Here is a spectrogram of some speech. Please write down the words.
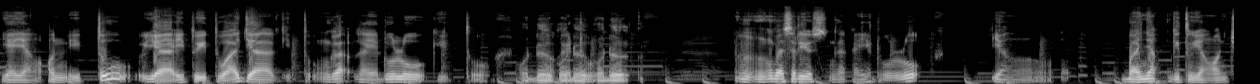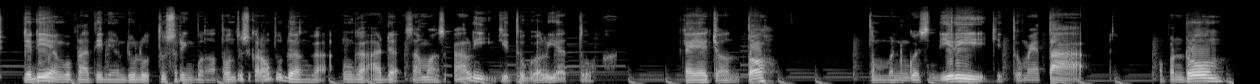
ya yang on itu ya itu itu aja gitu enggak kayak dulu gitu kode kode kode Enggak serius enggak kayak dulu yang banyak gitu yang on jadi yang gue perhatiin yang dulu tuh sering banget on tuh sekarang tuh udah nggak nggak ada sama sekali gitu gue lihat tuh. Kayak contoh temen gue sendiri gitu meta. Open room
